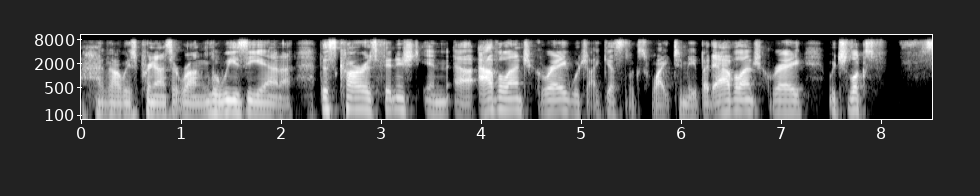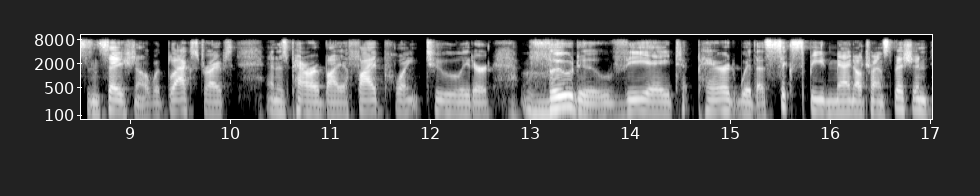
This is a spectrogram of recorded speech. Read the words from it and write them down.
I've always pronounced it wrong. Louisiana. This car is finished in uh, avalanche gray, which I guess looks white to me, but avalanche gray, which looks sensational with black stripes and is powered by a 5.2 liter Voodoo V8 paired with a six speed manual transmission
